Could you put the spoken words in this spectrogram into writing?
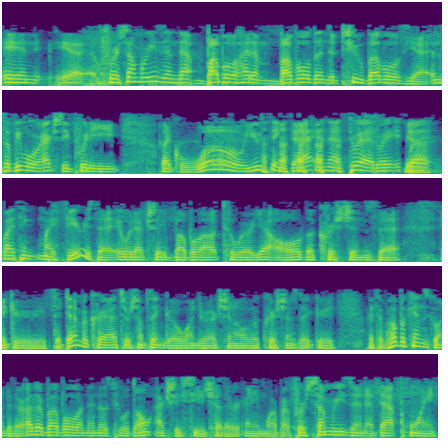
and uh, for some reason that bubble hadn't bubbled into two bubbles yet, and so people were actually pretty like, "Whoa, you think that?" in that thread, right? Yeah. But I think my fear is that it would actually bubble out to where, yeah, all the Christians that agree with the Democrats or something go one direction, all the Christians that agree with the Republicans go into their other bubble, and then those people don't actually see each other anymore. But for some reason, at that point,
